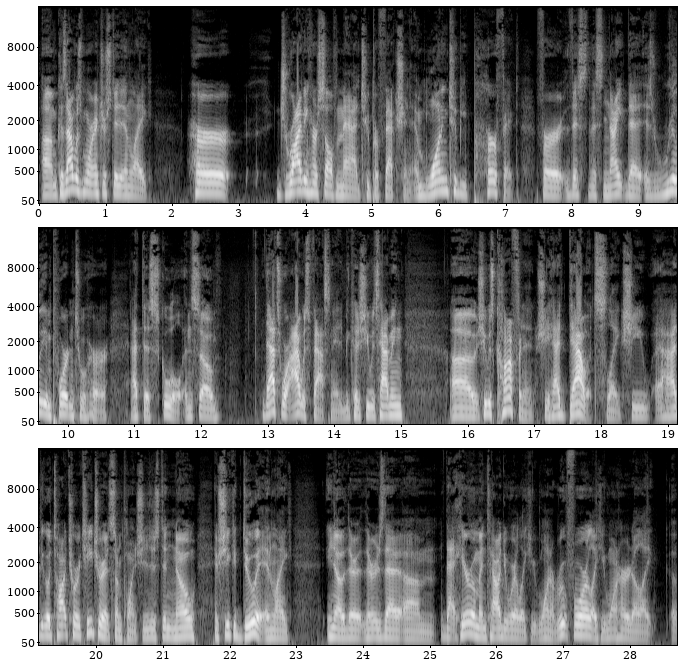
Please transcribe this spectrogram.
because um, I was more interested in like her driving herself mad to perfection and wanting to be perfect for this this night that is really important to her at this school, and so that's where I was fascinated because she was having uh, she was confident. She had doubts. Like she had to go talk to her teacher at some point. She just didn't know if she could do it. And like, you know, there there's that um, that hero mentality where like you want to root for, like you want her to like uh,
